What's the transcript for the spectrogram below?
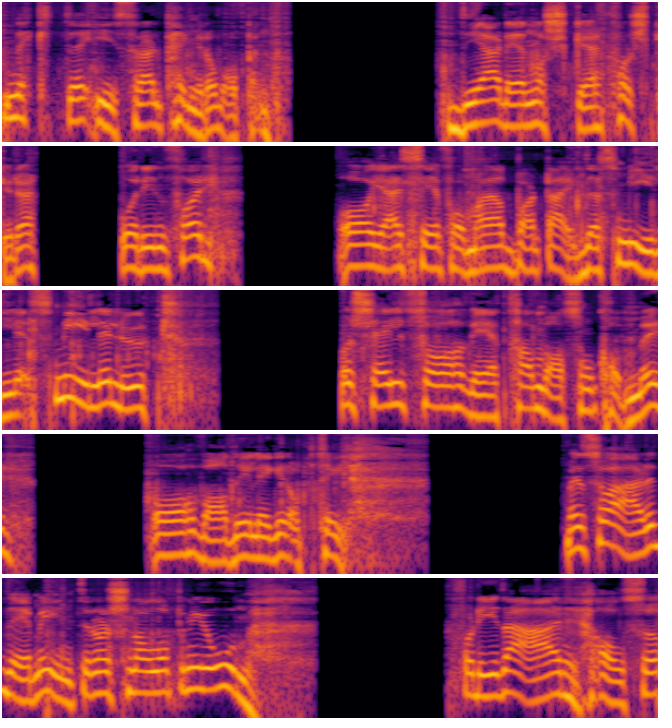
nekte Israel penger og våpen. Det er det norske forskere går inn for. Og jeg ser for meg at Barth Eide smiler, smiler lurt. For selv så vet han hva som kommer, og hva de legger opp til. Men så er det det med internasjonal opinion. Fordi det er altså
